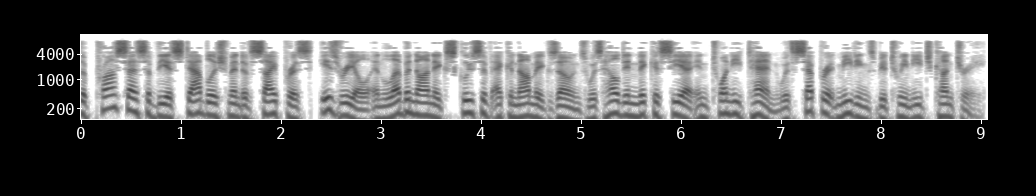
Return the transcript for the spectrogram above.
The process of the establishment of Cyprus, Israel and Lebanon exclusive economic zones was held in Nicosia in 2010 with separate meetings between each country.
